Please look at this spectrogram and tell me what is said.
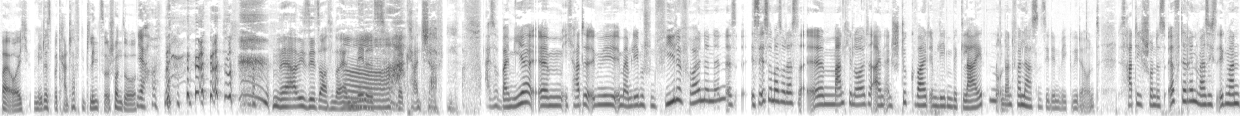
bei euch? Mädelsbekanntschaften klingt so schon so. Ja. Ja, wie sieht's aus mit euren Ah. Mädelsbekanntschaften? Also bei mir, ähm, ich hatte irgendwie in meinem Leben schon viele Freundinnen. Es, es ist immer so, dass ähm, manche Leute einen ein Stück weit im Leben begleiten und dann verlassen sie den Weg wieder. Und das hatte ich schon des Öfteren, weil sich irgendwann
